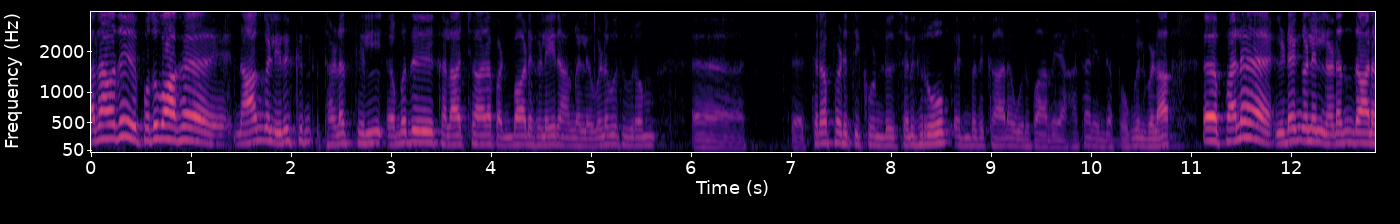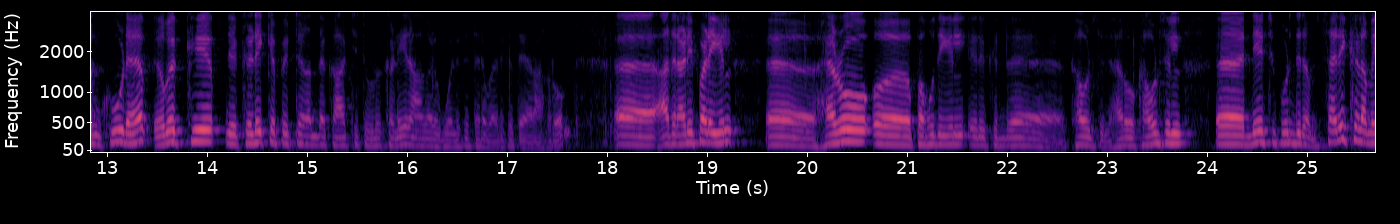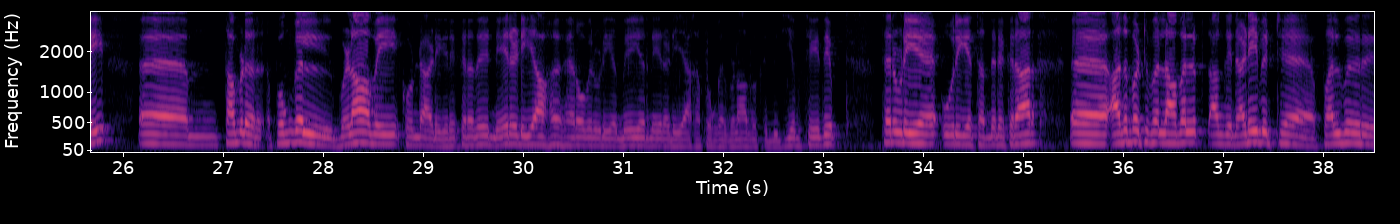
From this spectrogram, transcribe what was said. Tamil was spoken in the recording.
அதாவது பொதுவாக நாங்கள் இருக்கின்ற தளத்தில் எமது கலாச்சார பண்பாடுகளை நாங்கள் எவ்வளவு தூரம் ஸ்திரப்படுத்தி கொண்டு செல்கிறோம் என்பதற்கான ஒரு பார்வையாகத்தான் இந்த பொங்கல் விழா. பல இடங்களில் நடந்தாலும் கூட எமக்கு கிடைக்கப்பெற்ற அந்த காட்சி துணுக்களை நாங்கள் உங்களுக்கு தருவதற்கு தயாராகிறோம். அதன் அடிப்படையில் ஹெரோ பகுதியில் இருக்கின்ற கவுன்சில் ஹெரோ கவுன்சில் நேற்று முன்தினம் சனிக்கிழமை தமிழர் பொங்கல் விழாவை கொண்டாடி இருக்கிறது. நேரடியாக ஹெரோவினுடைய மேயர் நேரடியாக பொங்கல் விழாவுக்கு விஜயம் செய்து தன்னுடைய உரையை தந்திருக்கிறார். அது மட்டுமல்லாமல் அங்கு நடைபெற்ற பல்வேறு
